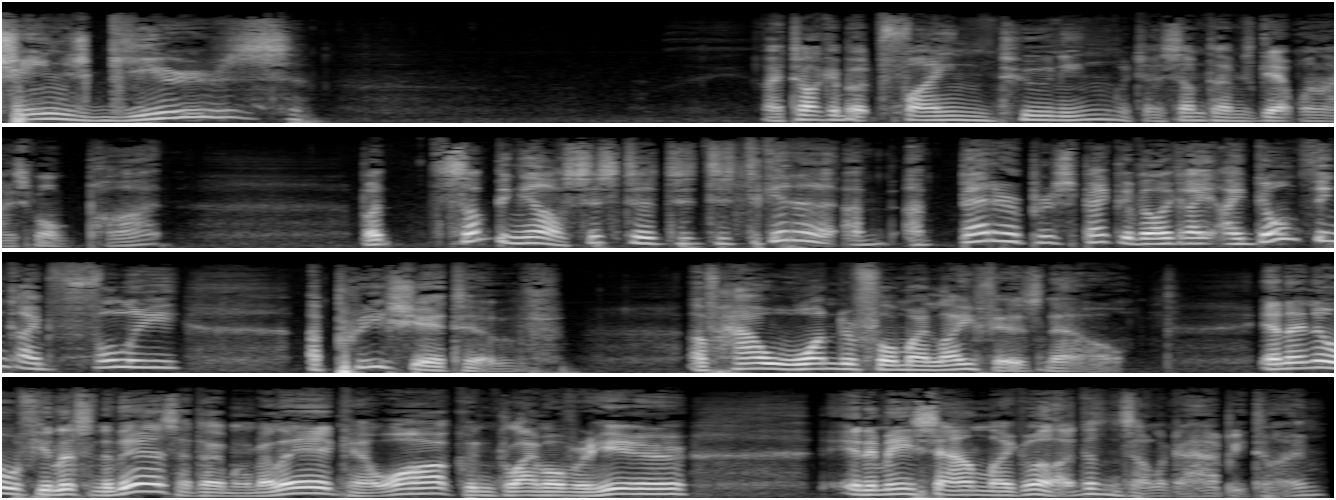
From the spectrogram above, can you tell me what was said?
change gears. I talk about fine tuning, which I sometimes get when I smoke pot, but something else, just to, to, to get a, a, a better perspective. Like, I, I don't think I'm fully appreciative of how wonderful my life is now. And I know if you listen to this, I talk about my leg, can't walk, couldn't climb over here. And it may sound like, well, it doesn't sound like a happy time.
